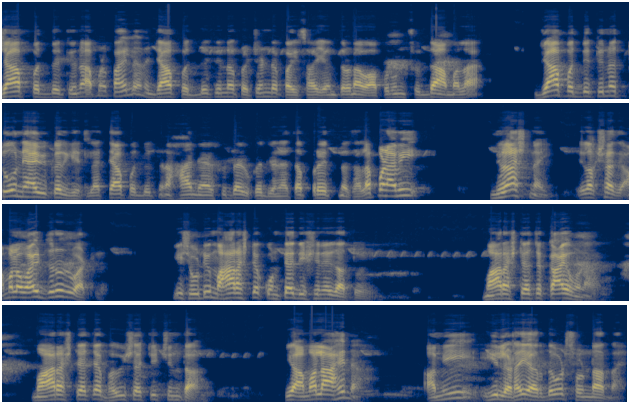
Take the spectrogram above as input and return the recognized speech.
ज्या पद्धतीनं आपण पाहिलं ना ज्या पद्धतीनं प्रचंड पैसा यंत्रणा वापरून सुद्धा आम्हाला ज्या पद्धतीनं तो न्याय विकत घेतला त्या पद्धतीनं हा न्याय सुद्धा विकत घेण्याचा प्रयत्न झाला. पण आम्ही निराश नाही हे लक्षात घ्या. आम्हाला वाईट जरूर वाटलं की शेवटी महाराष्ट्र कोणत्या दिशेने जातोय? महाराष्ट्राचं काय होणार? महाराष्ट्राच्या भविष्याची चिंता ही आम्हाला आहे ना? आम्ही ही लढाई अर्धवट सोडणार नाही.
